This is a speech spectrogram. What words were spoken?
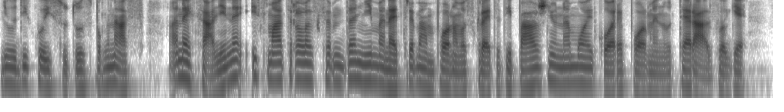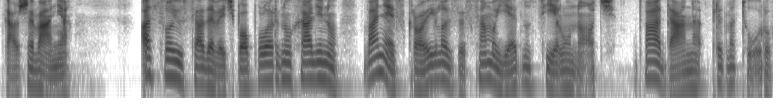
ljudi koji su tu zbog nas, a ne haljine i smatrala sam da njima ne trebam ponovo skretati pažnju na moje gore pomenute razloge, kaže Vanja. A svoju sada već popularnu haljinu Vanja je skrojila za samo jednu cijelu noć, dva dana pred maturu.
